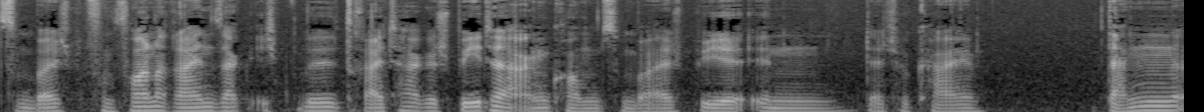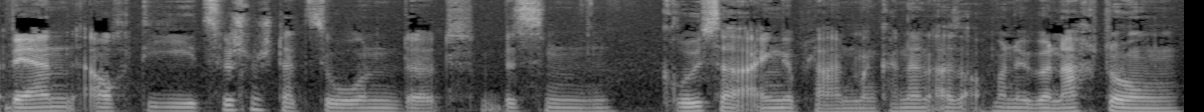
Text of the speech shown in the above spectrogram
zum Beispiel von vornherein sagt, ich will drei Tage später ankommen, zum Beispiel in der Türkei. Dann wären auch die Zwischenstationen dort ein bisschen größer eingeplant. Man kann dann also auch mal eine Übernachtung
